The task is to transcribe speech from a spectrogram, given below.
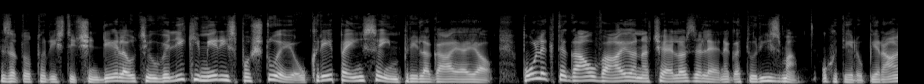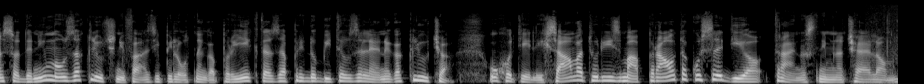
Zato turistični delavci v veliki meri spoštujejo ukrepe in se jim prilagajajo. Poleg tega uvajajo načela zelenega turizma. V hotelu Piran so denimo v zaključni fazi pilotnega projekta za pridobitev zelenega ključa. V hotelih Sava turizma prav tako sledijo trajnostnim načelom.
